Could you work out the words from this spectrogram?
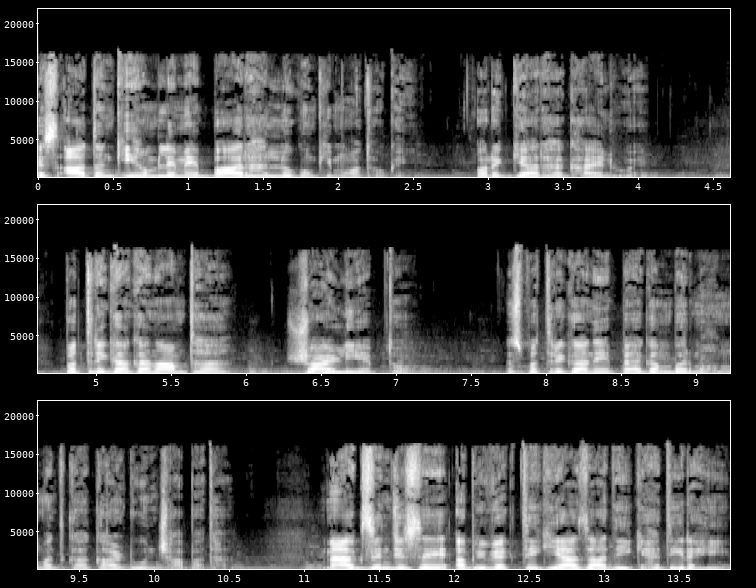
इस आतंकी हमले में 12 लोगों की मौत हो गई और 11 घायल हुए। पत्रिका का नाम था शार्ली एब्दो। इस पत्रिका ने पैगंबर मोहम्मद का कार्टून छापा था। मैगजीन जिसे अभिव्यक्ति की आज़ादी कहती रही,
